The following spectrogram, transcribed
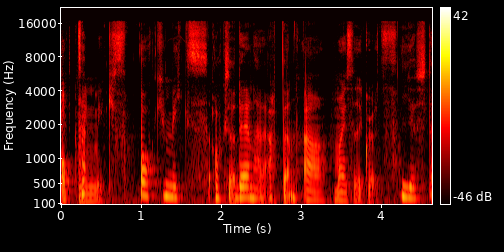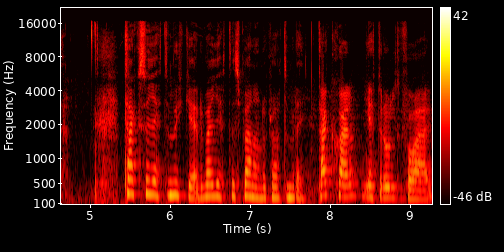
Och Ta- min mix. Och Mix också, det är den här appen. Ja, My Secrets. Just det. Tack så jättemycket. Det var jättespännande att prata med dig. Tack själv. Jätteroligt att få vara här.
